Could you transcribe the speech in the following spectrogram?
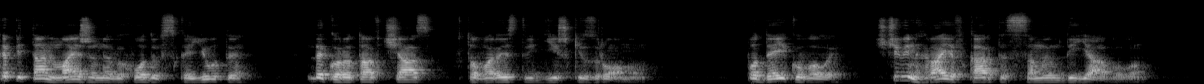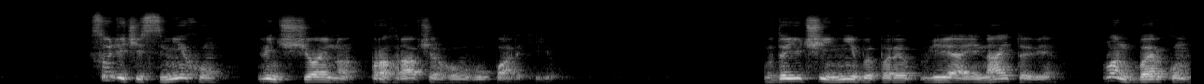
Капітан майже не виходив з каюти, де коротав час в товаристві діжки з ромом. Подейкували, що він грає в карти з самим дияволом. Судячи з сміху, він щойно програв чергову партію. Вдаючи, ніби перевіряє Найтові, Ван Беркум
